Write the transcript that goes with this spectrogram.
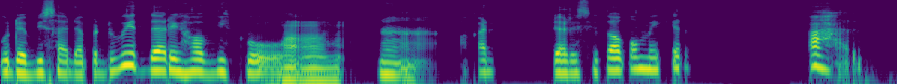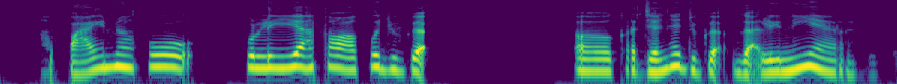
udah bisa dapat duit dari hobiku. Heeh. Nah, maka dari situ aku mikir, ah ngapain aku kuliah toh aku juga eh, kerjanya juga nggak linear gitu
